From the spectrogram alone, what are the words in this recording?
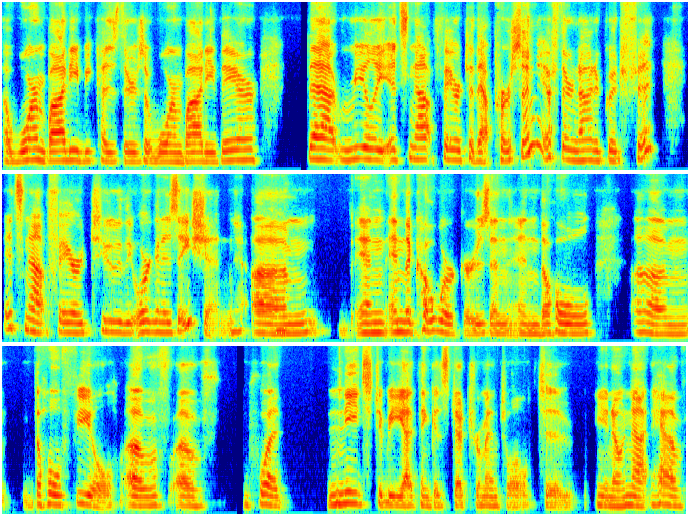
a warm body because there's a warm body there that really it's not fair to that person if they're not a good fit. It's not fair to the organization um, and and the coworkers and and the whole um, the whole feel of of what needs to be i think is detrimental to you know not have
